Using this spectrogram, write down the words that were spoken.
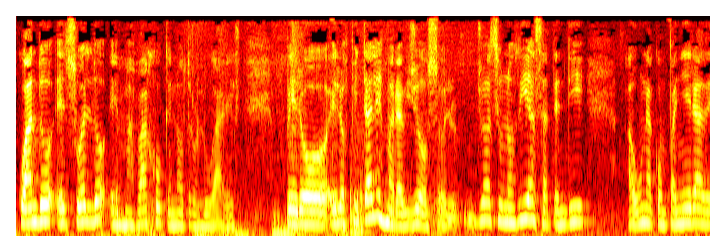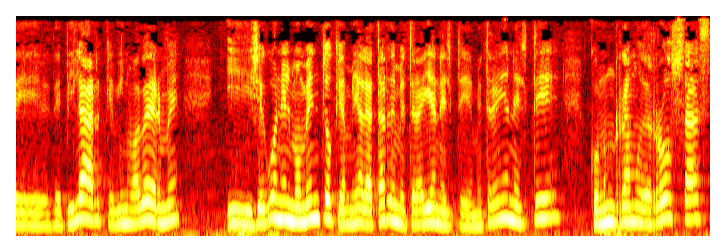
cuando el sueldo es más bajo que en otros lugares. Pero el hospital es maravilloso. Yo hace unos días atendí a una compañera de, de Pilar que vino a verme y llegó en el momento que a mí a la tarde me traían el té. Me traían el té con un ramo de rosas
